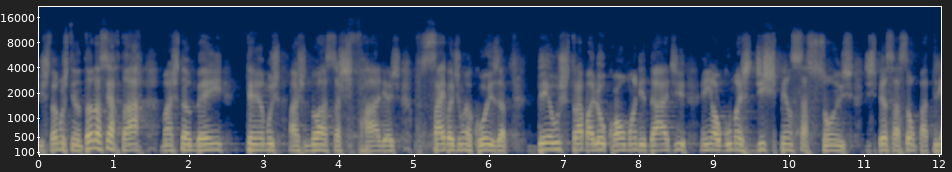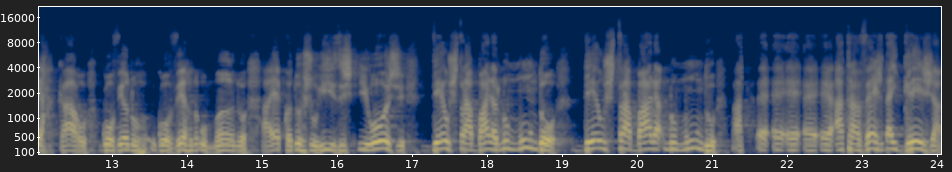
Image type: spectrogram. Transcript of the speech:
estamos tentando acertar, mas também temos as nossas falhas. Saiba de uma coisa: Deus trabalhou com a humanidade em algumas dispensações, dispensação patriarcal, governo, governo humano, a época dos juízes, e hoje Deus trabalha no mundo Deus trabalha no mundo é, é, é, é, através da igreja,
